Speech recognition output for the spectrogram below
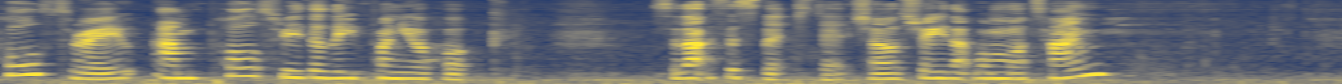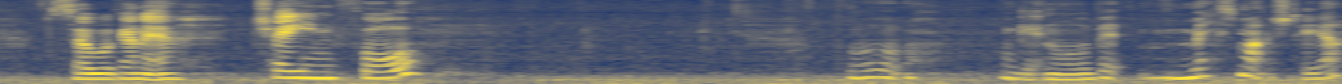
pull through and pull through the loop on your hook. So that's a slip stitch. I'll show you that one more time. So we're going to chain four. Oh, I'm getting all a bit mismatched here.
